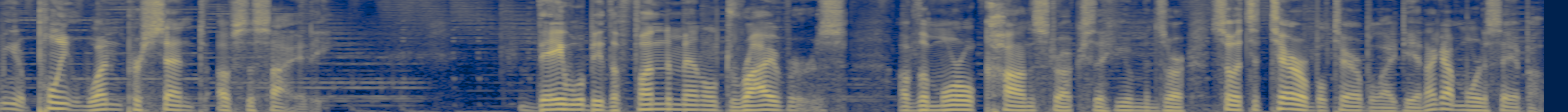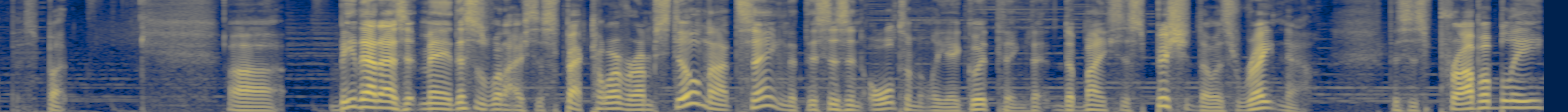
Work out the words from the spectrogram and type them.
you know, 0.1 percent of society. They will be the fundamental drivers of the moral constructs that humans are. So it's a terrible, terrible idea. And I got more to say about this. But uh, be that as it may, this is what I suspect. However, I'm still not saying that this isn't ultimately a good thing. That, that my suspicion, though, is right now, this is probably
